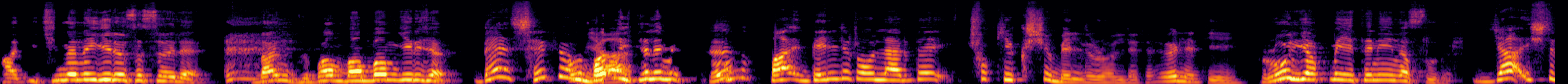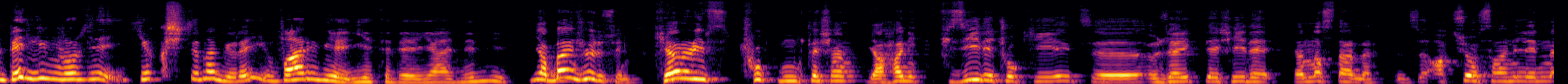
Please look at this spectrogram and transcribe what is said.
Hadi içinden ne geliyorsa söyle. Ben bam bam bam gireceğim. Ben seviyorum Ama ya. Bana iteleme. Onu belli rollerde çok yakışıyor belli rolleri. Öyle diyeyim. Rol yapma yeteneği nasıldır? Ya işte belli bir role yakıştığına göre var diye yeteneği yani ne diyeyim. Ya ben şöyle söyleyeyim. Keanu Reeves çok muhteşem. Ya hani fiziği de çok iyi. E, özellikle şeyi de ya nasıl derler? Aksiyon sahnelerine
